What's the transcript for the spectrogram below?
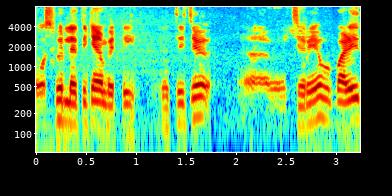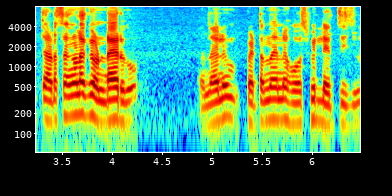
ഹോസ്പിറ്റലിൽ എത്തിക്കാൻ പറ്റി. എത്തിച്ച് ചെറിയ വഴി തടസ്സങ്ങളൊക്കെ ഉണ്ടായിരുന്നു. എന്നാലും പെട്ടെന്ന് തന്നെ ഹോസ്പിറ്റലിൽ എത്തിച്ചു.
